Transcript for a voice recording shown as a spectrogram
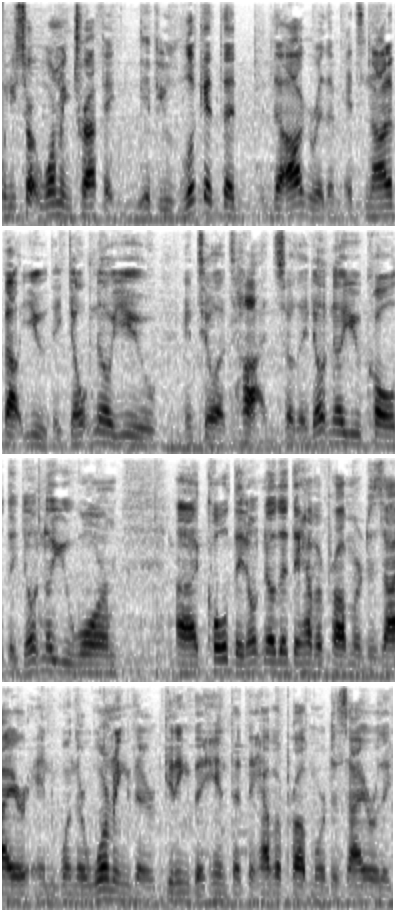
when you start warming traffic, if you look at the the algorithm, it's not about you. They don't know you until it's hot. So they don't know you cold. They don't know you warm. Uh, cold, they don't know that they have a problem or desire, and when they're warming, they're getting the hint that they have a problem or desire, or they're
